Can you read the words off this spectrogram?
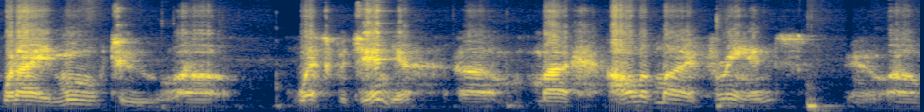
when I moved to uh, West Virginia, um, my all of my friends you know, um,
